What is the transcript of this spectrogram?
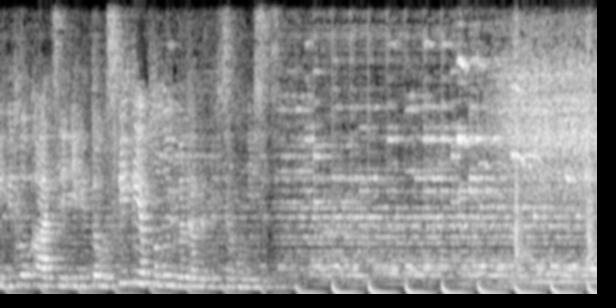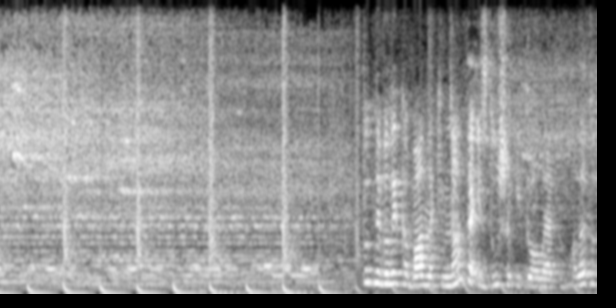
і від локації, і від того, скільки я планую витратити в цьому місяці. Невелика ванна кімната із душем і туалетом, але тут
